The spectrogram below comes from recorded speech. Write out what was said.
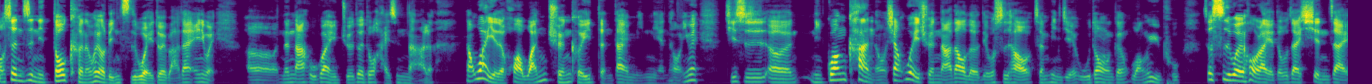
哦，甚至你都可能会有林子伟，对吧？但 anyway，呃，能拿胡冠宇绝对都还是拿了。那外野的话，完全可以等待明年哦，因为其实呃，你光看哦，像魏全拿到了刘时豪、陈品杰、吴东荣跟王玉璞这四位，后来也都在现在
